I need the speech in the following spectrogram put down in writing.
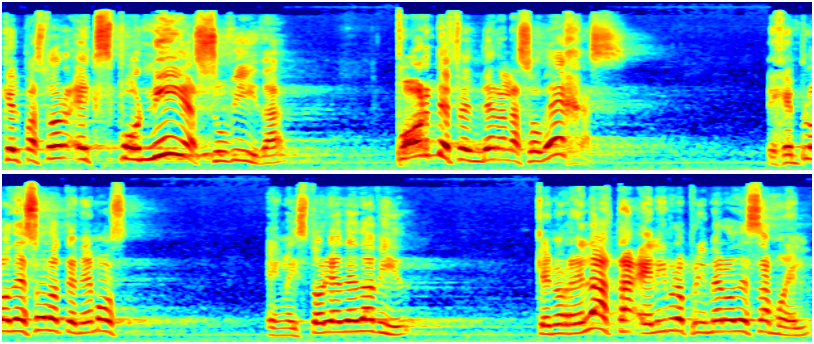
que el pastor exponía su vida por defender a las ovejas. Ejemplo de eso lo tenemos en la historia de David, que nos relata el libro primero de Samuel,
